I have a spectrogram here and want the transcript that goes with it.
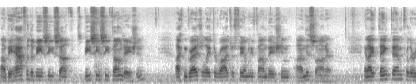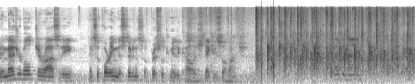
On behalf of the BCC Foundation, I congratulate the Rodgers Family Foundation on this honor, and I thank them for their immeasurable generosity in supporting the students of Bristol Community College. Thank you so much. Thank you, Don. Thank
